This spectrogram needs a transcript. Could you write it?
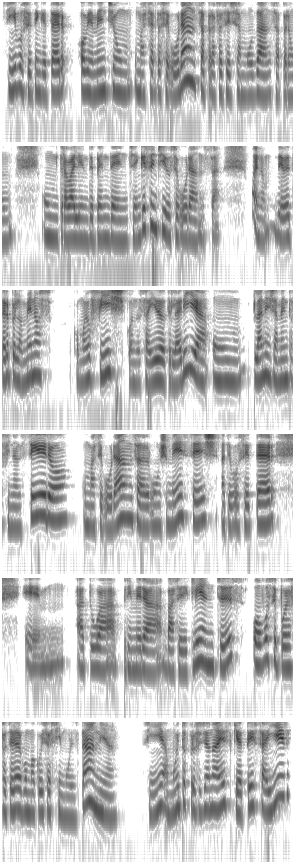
Sim, você tem que ter, obviamente, um, uma certa segurança para fazer essa mudança para um, um trabalho independente. Em que sentido segurança? Bueno, deve ter pelo menos como eu fiz quando saí da hotelaria, um planejamento financeiro, uma segurança de alguns meses até você ter eh, a tua primeira base de clientes, ou você pode fazer alguma coisa simultânea. Sim, há muitos profissionais que até sair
